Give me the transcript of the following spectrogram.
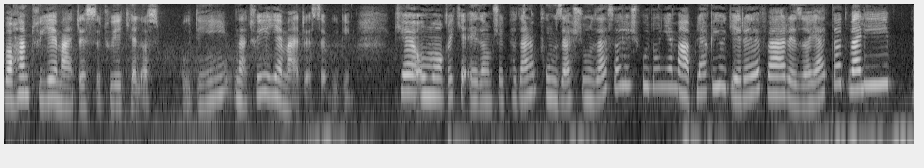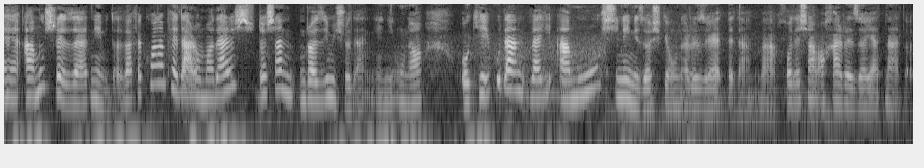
با هم توی مدرسه توی کلاس بودیم. نه توی یه مدرسه بودیم. که اون موقع که اعدام شد پدرم 15 16 سالش بود. اون یه مبلغی رو گرفت و رضایت داد ولی اموش رضایت نمی‌داد. و فکر کنم پدر و مادرش داشتن راضی می شدن یعنی اونا اوکی بودن ولی اموش نمیذاش که اونا رضایت بدن و خودش هم آخر رضایت نداد.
